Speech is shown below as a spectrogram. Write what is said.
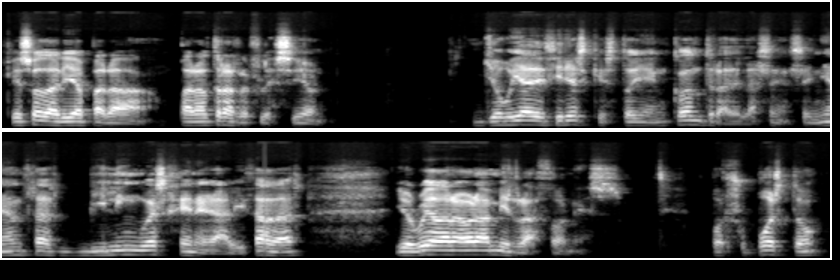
que eso daría para, otra reflexión. Yo voy a decir es que estoy en contra de las enseñanzas bilingües generalizadas y os voy a dar ahora mis razones. Por supuesto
